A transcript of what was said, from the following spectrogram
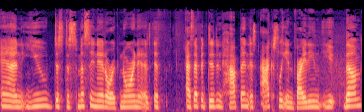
and you just dismissing it or ignoring it as if as if it didn't happen is actually inviting you, them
